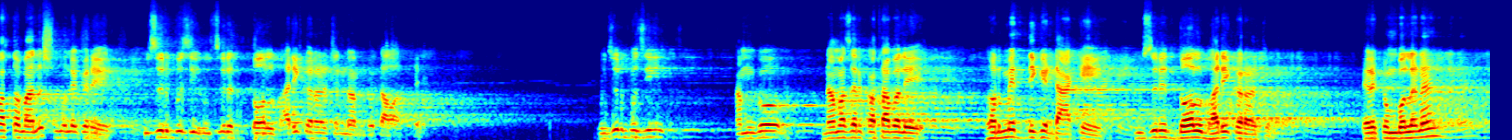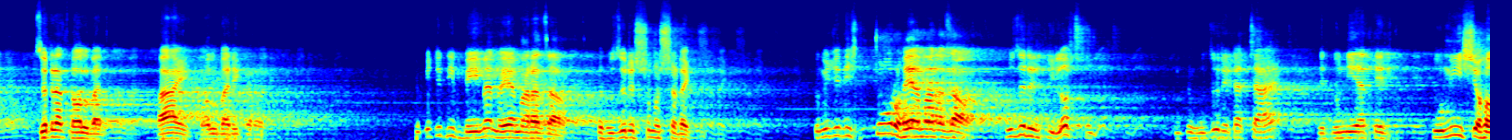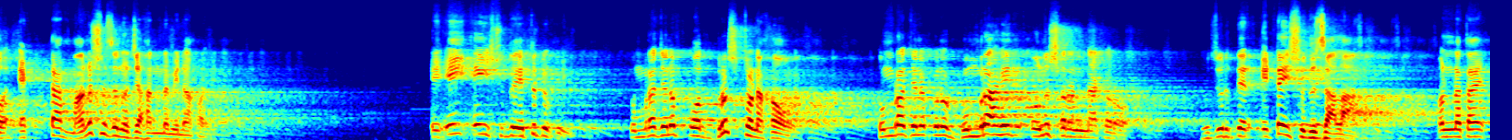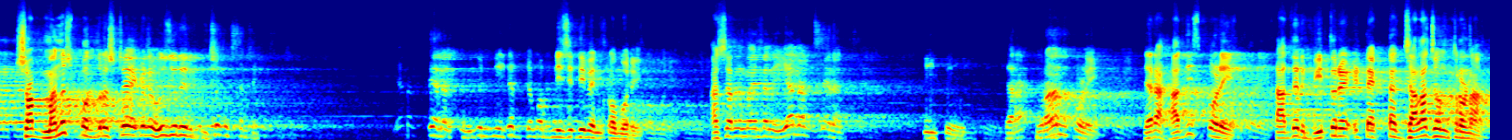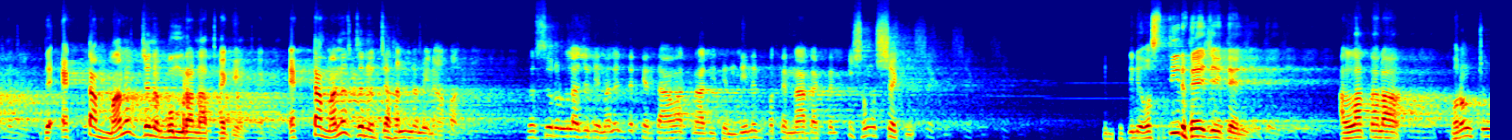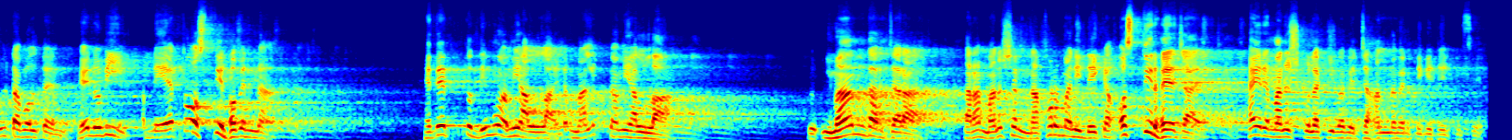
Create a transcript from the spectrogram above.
কত মানুষ মনে করে হুজুর বুঝি হুজুরের দল ভারী করার জন্য আমগো দাওয়াত দেয়। হুজুর বুঝি আমগো নামাজের কথা বলে ধর্মের দিকে ডাকে, হুজুরের দল ভারী করার জন্য। এরকম বলে না? হুজুররা দল ভারী। ভাই, দল ভারী করার তুমি যদি বেইমান হয়ে মারা যাও, তো হুজুরের সমস্যাটা কি? তুমি যদি চোর হয়ে মারা যাও, হুজুরের কি লস? কিন্তু হুজুর এটা চায় যে দুনিয়াতে তুমি সহ একটা মানুষও যেন জাহান্নামী না হয়। এই এই শুধু এতটুকুই। তোমরা যেন পদভ্রষ্ট না হও। তোমরা যেন কোনো গুমরাহের অনুসরণ না করো। হুজুরদের এটাই শুধু জ্বালা। অন্যথায় সব মানুষ পদভ্রষ্ট হয়ে গেলে হুজুরের নিজের জবাব নিজে দিবেন কবরে আসারের ময়দানে ইয়া লাগছে কিন্তু যারা কোরআন পড়ে, যারা হাদিস পড়ে তাদের ভিতরে এটা একটা জ্বালা যন্ত্রণা যে একটা মানুষ যেন গুমরা না থাকে, একটা মানুষ যেন জাহান্নামী না হয়। রসুল্লাহ যদি মানুষদেরকে দাওয়াত না দিতেন, দিনের পথে না ডাকতেন কি সমস্যা কি? কিন্তু তিনি অস্থির হয়ে যেতেন। আল্লাহ তালা বরং চুলটা বলতেন, হে নবী, আপনি এত অস্থির হবেন না। হেদের তো দিমু আমি আল্লাহ এটার মালিক তো আমি আল্লাহ। তো ইমানদার যারা, তারা মানুষের নাফরমানি দেখে অস্থির হয়ে যায়। রে মানুষগুলা কীভাবে জাহান্নামের দিকে যেতেছে?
